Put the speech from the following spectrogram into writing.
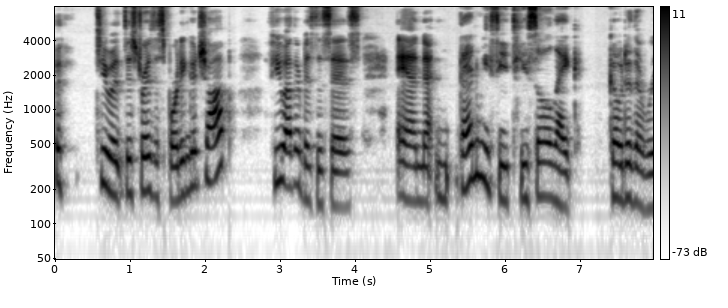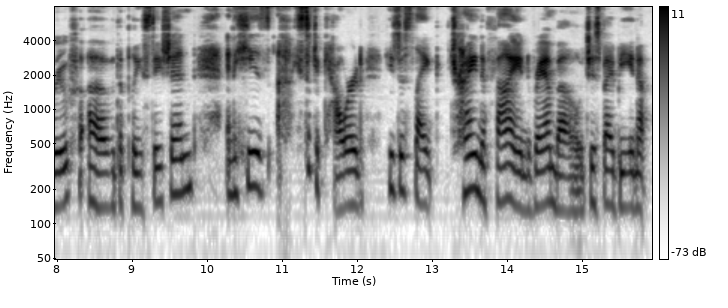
to a, destroys a sporting goods shop, a few other businesses, and then we see Teasel like go to the roof of the police station, and he's ugh, he's such a coward. He's just like trying to find Rambo just by being up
